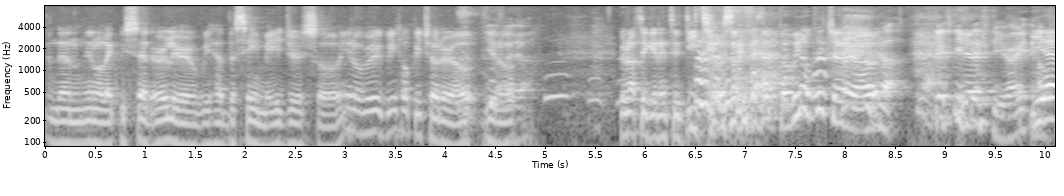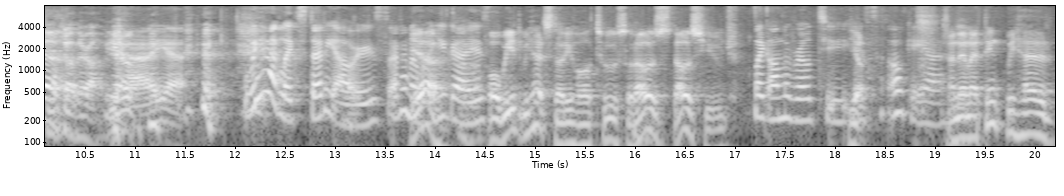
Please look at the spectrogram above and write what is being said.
And then, you know, like we said earlier, we had the same major, so you know, we, we help each other out. You know, yeah. we don't have to get into details on that, but we help each other out. Yeah. 50 50, right? Help Yeah. each other out. yeah, yeah. we had like study hours. I don't know about you guys. Oh, we we had study hall too, so that was that was huge. Like on the road too. you Yep. Okay, yeah. And then I think we had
